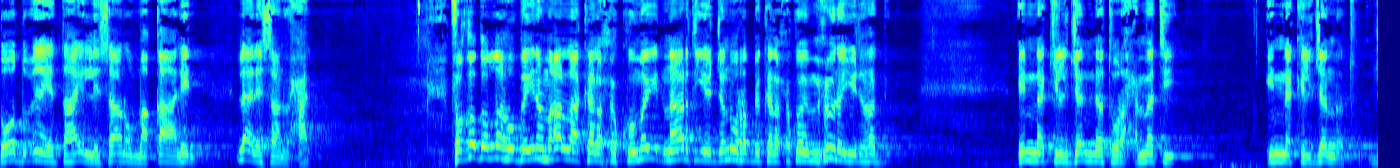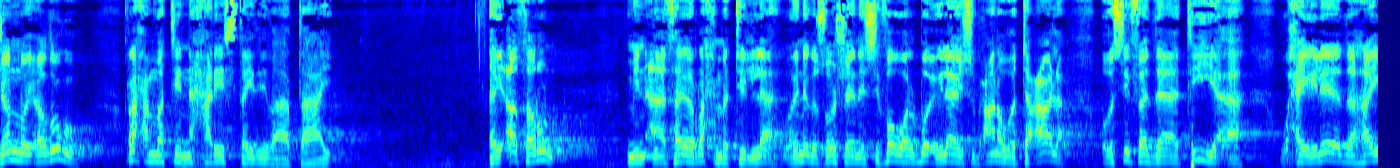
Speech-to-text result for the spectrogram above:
dooddu inay tahay lisaanu maqaalin laa lisaanu xaal. Faqad allahu baynahum allah kala xukumay naarti iyo jannuu rabbi kala xukumay muxuuna yidhi rabbi inaki اljannatu raxmatii inaki اljannatu jannoy adugu raxmatii naxariistaydii baa tahay ay aharun min aahaari raxmat اllah waa inaga soo sheegnay sifo walbo ilaahay subxaanaه wa tacaala oo sifa daatiya ah waxay leedahay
